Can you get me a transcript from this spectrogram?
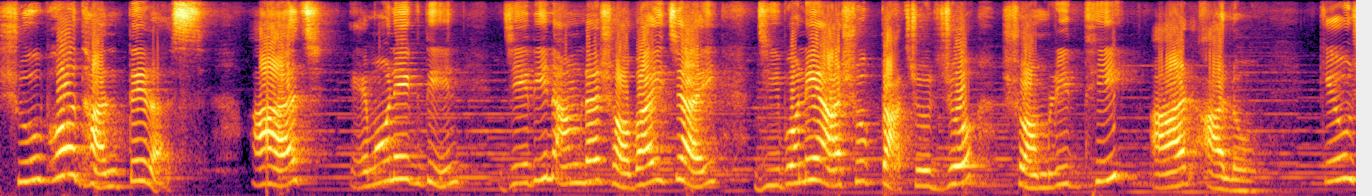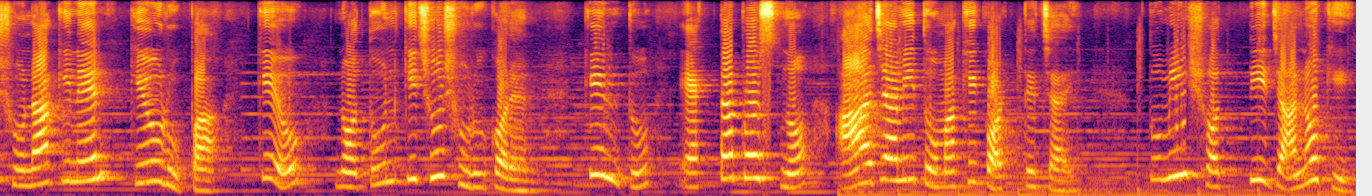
শুভ ধানতেরাস আজ এমন একদিন যেদিন আমরা সবাই চাই জীবনে আসুক প্রাচুর্য, সমৃদ্ধি আর আলো। কেউ সোনা কিনেন, কেউ রূপা, কেউ নতুন কিছু শুরু করেন। কিন্তু একটা প্রশ্ন আজ আমি তোমাকে করতে চাই। তুমি সত্যি জানো কি?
